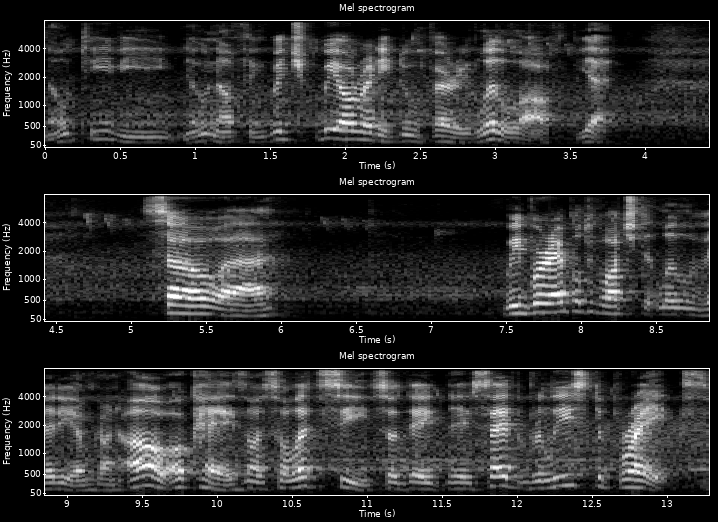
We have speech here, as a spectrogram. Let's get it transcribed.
No TV, no nothing, which we already do very little of yet. So, uh, we were able to watch that little video. I'm going, oh, okay, so, so let's see. So they, they said release the brakes.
